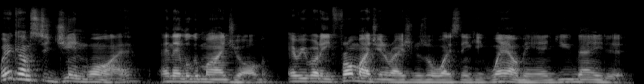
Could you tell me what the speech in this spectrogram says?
When it comes to Gen Y and they look at my job, everybody from my generation is always thinking, wow, man, you made it.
